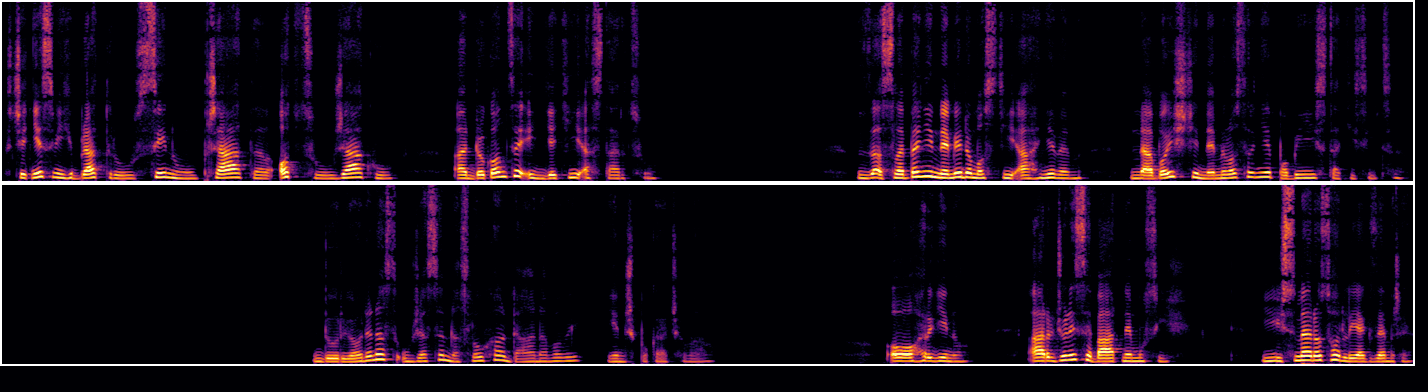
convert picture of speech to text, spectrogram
včetně svých bratrů, synů, přátel, otců, žáků a dokonce i dětí a starců. Zaslepení nevědomostí a hněvem na bojišti nemilosrdně pobíjí tisíce. Duryodhana s úžasem naslouchal Dánavovi, jenž pokračoval. O hrdino, Arjuny se bát nemusíš. Již jsme rozhodli, jak zemře.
